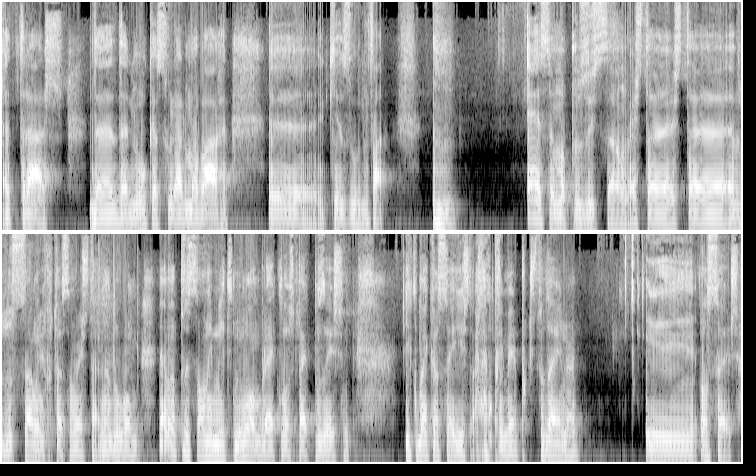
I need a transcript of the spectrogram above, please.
atrás da, da nuca, a segurar uma barra uh, que as une, vá. Essa é uma posição, esta, esta abdução e rotação externa do ombro, é uma posição limite no ombro, é close back position. E como é que eu sei isto? Primeiro porque estudei, não é? E, ou seja,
